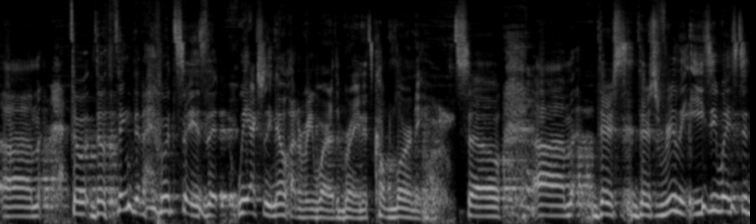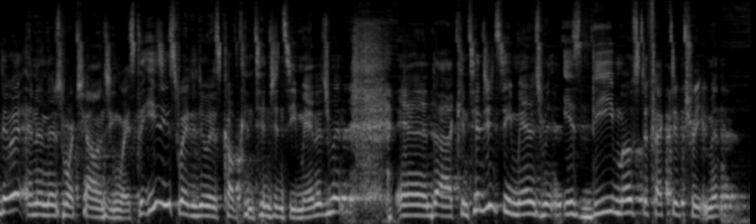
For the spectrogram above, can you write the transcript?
Um, the, the thing that I would say is that we actually know how to rewire the brain. It's called learning. So um, there's there's really easy ways to do it, and then there's more challenging ways. The easiest way to do it is called contingency management, and uh, contingency management is the most effective treatment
